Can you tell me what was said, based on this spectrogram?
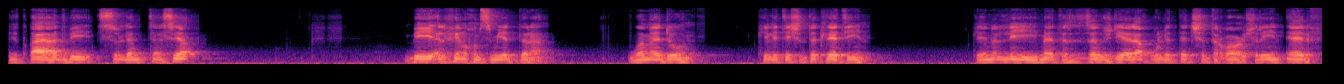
يتقاعد بالسلم التاسع. ب 2500 درهم. وما دون. كاين اللي تيشد 30 كاين اللي مات الزوج ديالها ولات تشد 24 ألف.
